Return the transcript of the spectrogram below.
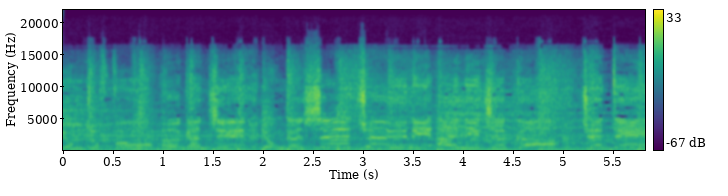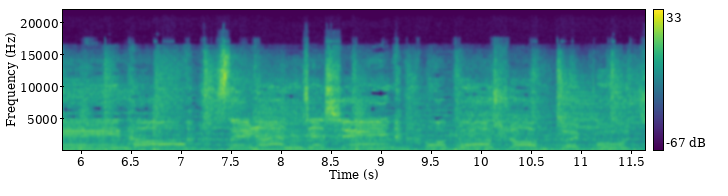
用祝福和感激，勇敢失去你，爱你这个决定。哦，虽然艰辛，我不说对不起。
